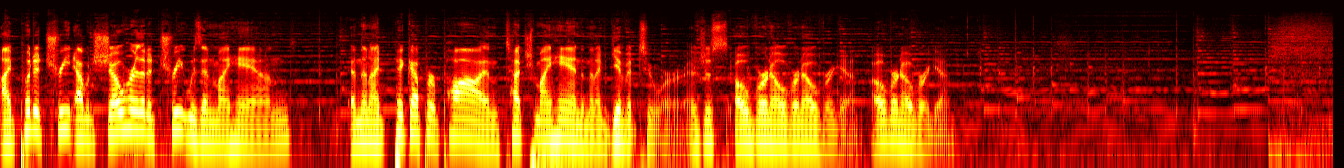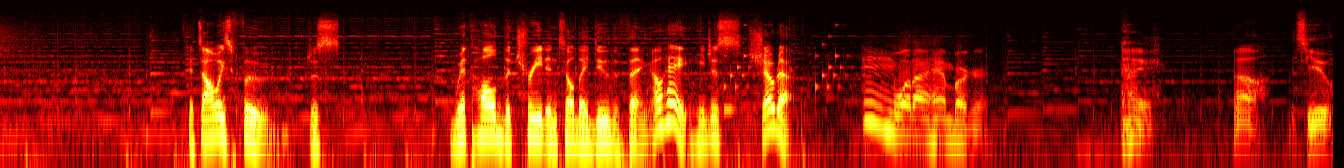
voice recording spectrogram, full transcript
I put a treat, I would show her that a treat was in my hand, and then I'd pick up her paw and touch my hand, and then I'd give it to her. It was just over and over and over again. Over and over again. It's always food. Just withhold the treat until they do the thing. Oh, hey, he just showed up. Mmm, what a hamburger. Hey. Oh, it's you.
